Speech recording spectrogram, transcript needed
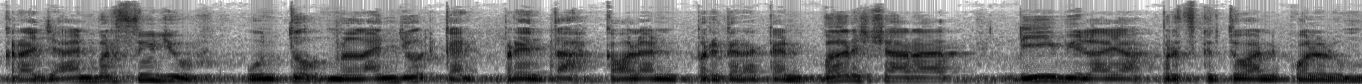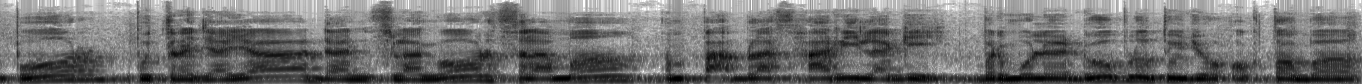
Kerajaan bersetuju untuk melanjutkan Perintah Kawalan Pergerakan Bersyarat di wilayah Persekutuan Kuala Lumpur, Putrajaya dan Selangor selama 14 hari lagi bermula 27 Oktober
